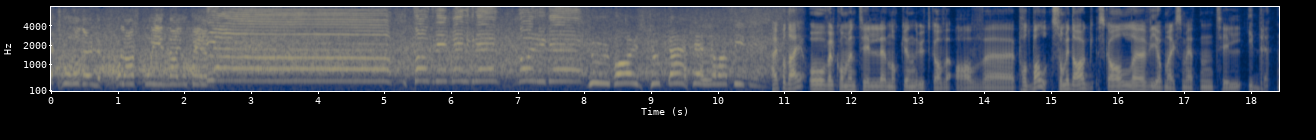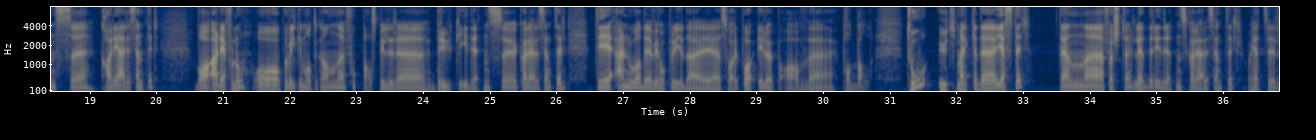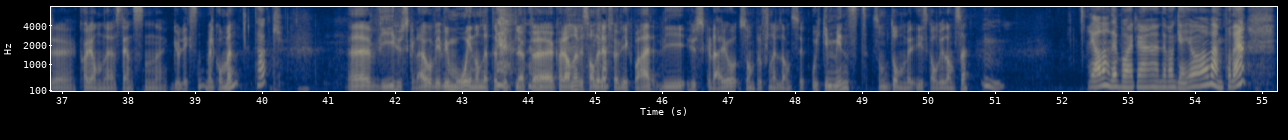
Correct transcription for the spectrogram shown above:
leder 2-0, og Lars Bohin har gjort det igjen. Ja! Dagny Melgren, Norge! You boys took a hell of a beating. Hei på deg, og velkommen til nok en utgave av eh, Podball, som i dag skal eh, vie oppmerksomheten til idrettens eh, karrieresenter. Hva er det for noe, og på hvilken måte kan fotballspillere bruke idrettens eh, karrieresenter? Det er noe av det vi håper å gi deg eh, svaret på i løpet av eh, Podball. To utmerkede gjester. Den første leder idrettens karrieresenter og heter Karianne Stensen Gulliksen. Velkommen. Takk. Eh, Vi husker deg jo, vi, vi må innom dette pliktløpet, Karianne. Vi sa det rett før vi gikk på her. Vi husker deg jo som profesjonell danser, og ikke minst som dommer i Skal vi danse. Ja da, det var, eh, det var gøy å være med på det.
